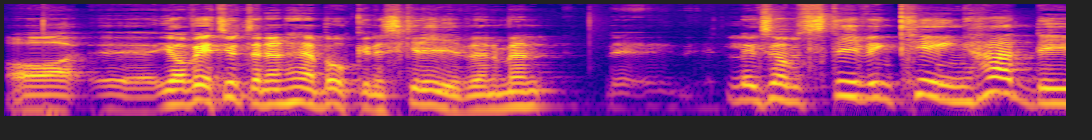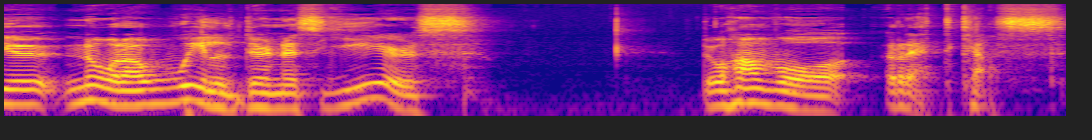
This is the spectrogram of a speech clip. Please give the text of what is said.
Ja, eh, jag vet ju inte när den här boken är skriven, men liksom Stephen King hade ju några wilderness years. Då han var rätt kass.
